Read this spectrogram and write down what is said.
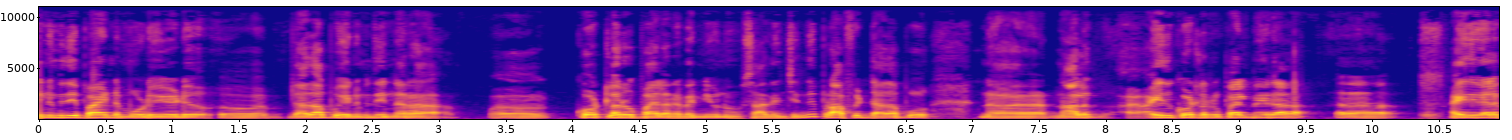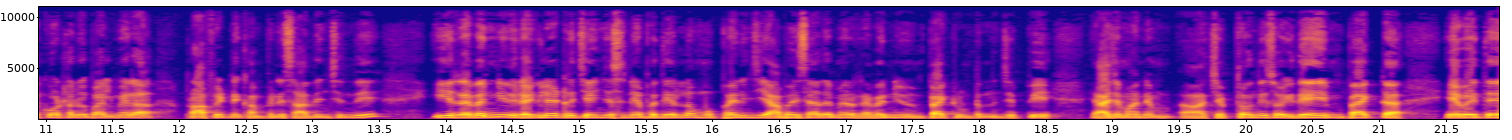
ఎనిమిది పాయింట్ మూడు ఏడు దాదాపు ఎనిమిదిన్నర కోట్ల రూపాయల రెవెన్యూను సాధించింది. ప్రాఫిట్ దాదాపు నాలుగు ఐదు కోట్ల రూపాయల మేర ఐదు వేల కోట్ల రూపాయల మేర ప్రాఫిట్ని కంపెనీ సాధించింది. ఈ రెవెన్యూ రెగ్యులేటరీ చేంజెస్ నేపథ్యంలో ముప్పై నుంచి యాభై శాతం మేర రెవెన్యూ ఇంపాక్ట్ ఉంటుందని చెప్పి యాజమాన్యం చెప్తోంది. సో ఇదే ఇంపాక్ట్ ఏవైతే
